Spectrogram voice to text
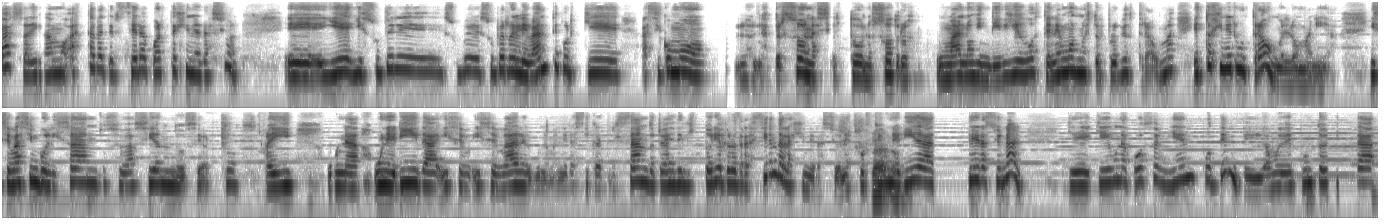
pasa, digamos, hasta la tercera, cuarta generación. Eh, y es súper, eh, súper, súper relevante porque así como las personas, ¿cierto? Nosotros, humanos, individuos, tenemos nuestros propios traumas. Esto genera un trauma en la humanidad y se va simbolizando, se va haciendo, ¿cierto? Hay una, una herida y se, y se va de alguna manera cicatrizando a través de la historia, pero trasciende a las generaciones porque claro. es una herida generacional. Que, que, es una cosa bien potente, digamos, desde el punto de vista,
